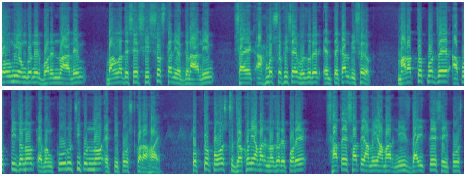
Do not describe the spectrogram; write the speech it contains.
কৌমি অঙ্গনের বরেণ্য আলেম, বাংলাদেশের শীর্ষস্থানীয় একজন আলিম, শায়েক আহমদ শফি সাহেব হুজুরের এন্তেকাল বিষয়ক মারাত্মক পর্যায়ের আপত্তিজনক এবং কুরুচিপূর্ণ একটি পোস্ট করা হয়। উক্ত পোস্ট যখনই আমার নজরে পড়ে, সাথে সাথে আমি আমার নিজ দায়িত্বে সেই পোস্ট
